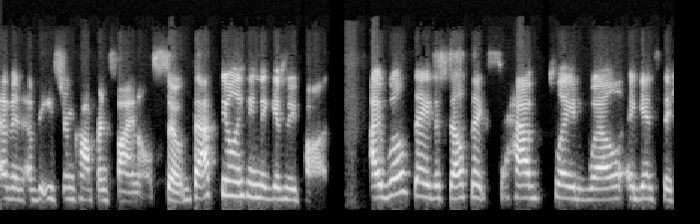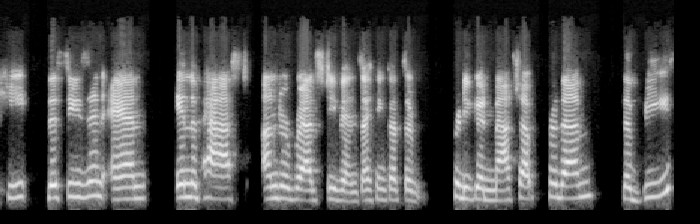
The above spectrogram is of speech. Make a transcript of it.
seven of the Eastern Conference Finals. So that's the only thing that gives me pause. I will say the Celtics have played well against the Heat this season and in the past under Brad Stevens. I think that's a pretty good matchup for them. The Beast,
